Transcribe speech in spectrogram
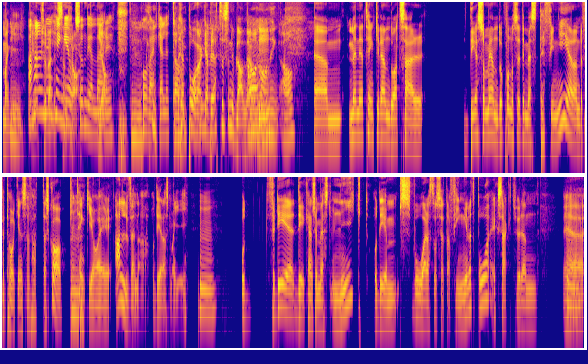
magi Mm. Är han också väldigt hänger ju central. också en del där, Ja. i, Mm. påverkar lite. Den påverkar berättelsen ibland. Ja, Mm. Ja. Ehm, men jag tänker ändå att så här, det som ändå på något sätt är mest definierande för Tolkiens författarskap, Mm. tänker jag är alverna och deras magi. Mm. För det, det är kanske mest unikt och det är svårast att sätta fingret på exakt hur den eh, Mm.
